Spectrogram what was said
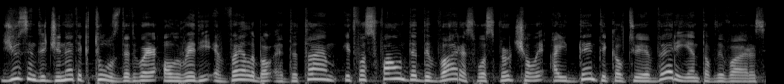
Using the genetic tools that were already available at the time, it was found that the virus was virtually identical to a variant of the virus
